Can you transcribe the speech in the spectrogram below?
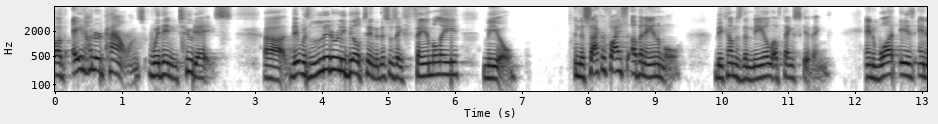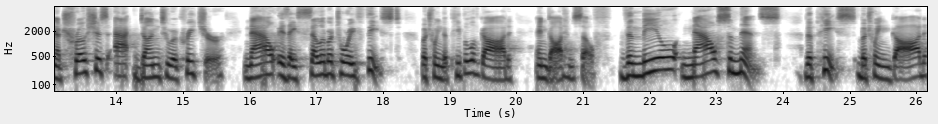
of 800 pounds within two days. Uh, it was literally built in that this was a family meal. And the sacrifice of an animal becomes the meal of thanksgiving. And what is an atrocious act done to a creature now is a celebratory feast between the people of God and God Himself. The meal now cements the peace between God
